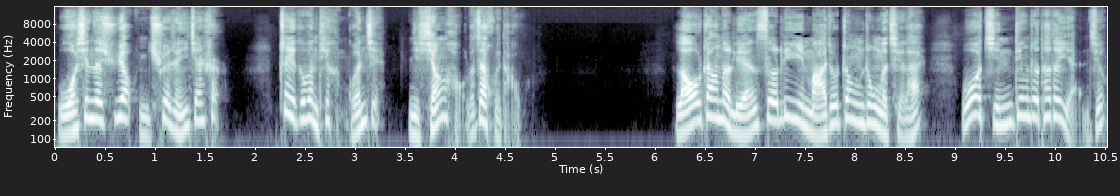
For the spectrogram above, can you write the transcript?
我现在需要你确认一件事儿。”这个问题很关键，你想好了再回答我。老张的脸色立马就郑重了起来，我紧盯着他的眼睛。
